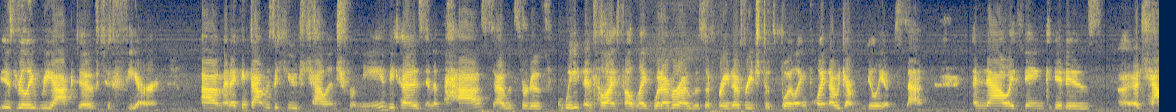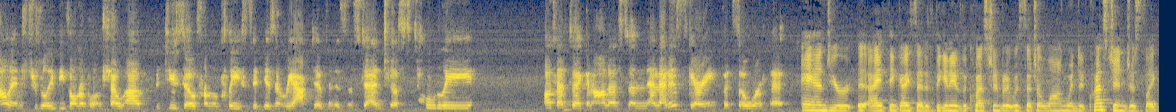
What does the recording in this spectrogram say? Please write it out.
is really reactive to fear. Um, and I think that was a huge challenge for me because in the past, I would sort of wait until I felt like whatever I was afraid of reached its boiling point, I would get really upset. And now I think it is a challenge to really be vulnerable and show up, but do so from a place that isn't reactive and is instead just totally authentic and honest and, and that is scary but so worth it. And you're i think i said at the beginning of the question but it was such a long-winded question just like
